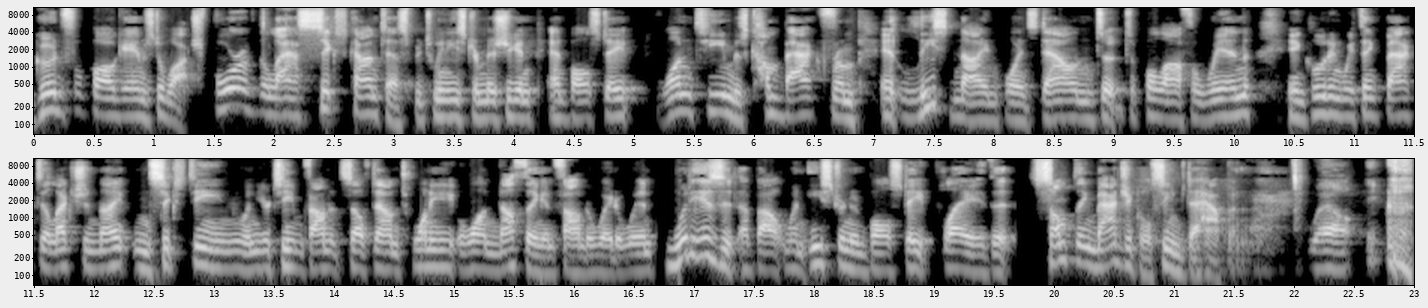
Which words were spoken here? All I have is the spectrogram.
good football games to watch. Four of the last six contests between Eastern Michigan and Ball State one team has come back from at least nine points down to, to pull off a win, including we think back to election night in 16 when your team found itself down 21 nothing and found a way to win. What is it about when Eastern and Ball State play that something magical seems to happen? Well, you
